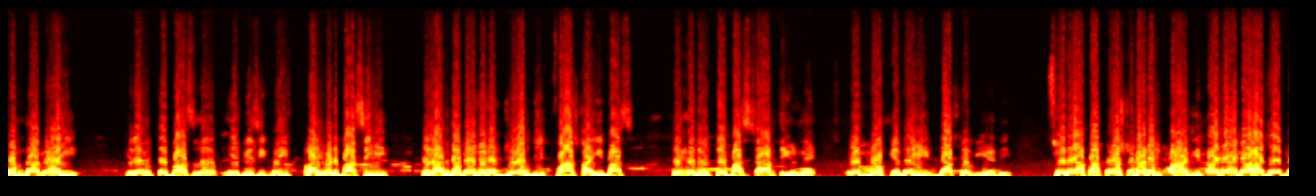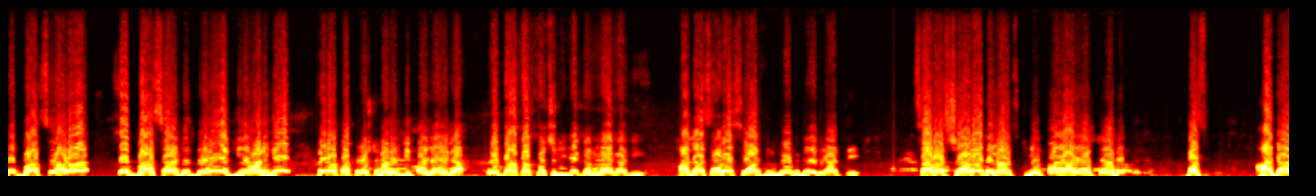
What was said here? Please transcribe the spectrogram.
ਘੁੰਮਦਾ ਪਿਆ ਸੀ। ਇਹਦੇ ਉੱਤੇ ਬੱਸ ABC ਕੋਈ ਪ੍ਰਾਈਵੇਟ ਬੱਸ ਸੀ। ਇਹ ਲੱਗਦਾ ਪਿਆ ਉਹਨਾਂ ਨੇ ਜ਼ੋਰ ਦੀ ਫਾਸਟ ਆਈ ਬੱਸ ਤੇ ਇਹਦੇ ਉੱਤੇ ਬੱਸ ਚਾੜਤੀ ਉਹਨੇ। ਇਹ ਮੌਕੇ ਤੇ ਹੀ ਡੈਥ ਹੋ ਗਈ ਇਹਦੀ। ਸਵੇਰੇ ਆਪਾਂ ਪੋਸਟਮਾਰਟਮ ਤਾਂ ਕੀਤਾ ਜਾਏਗਾ ਸਾਡੇ ਕੋਲ ਬੱਸ ਵਾਲਾ ਤੇ ਬੱਸ ਸਾਡੇ ਦੋਵੇਂ ਅੱਗੇ ਆਣਗੇ ਫਿਰ ਆਪਾਂ ਪੋਸਟਮਾਰਟਮ ਕੀਤਾ ਜਾਏਗਾ। ਉਦੋਂ ਆਪਾਂ ਕੁਝ ਨਹੀਂ ਜੇ ਕਰਨਾ ਹੈਗਾ ਜੀ। ਸਾਡਾ ਸਾਰਾ ਸ਼ਹਿਰ ਸੰਯੋਗ ਦੇ ਰਿਹਾ ਇੱਥੇ। ਸਾਰਾ ਸ਼ਹਿਰਾਂ ਦੇ ਨਾਲ ਖਲੋਤਾ ਹੋਇਆ ਹੈ ਇਸ ਟਾਈਮ ਬਸ ਸਾਡਾ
